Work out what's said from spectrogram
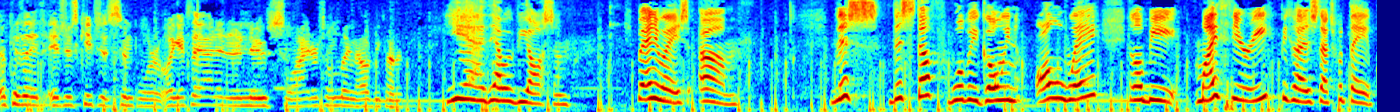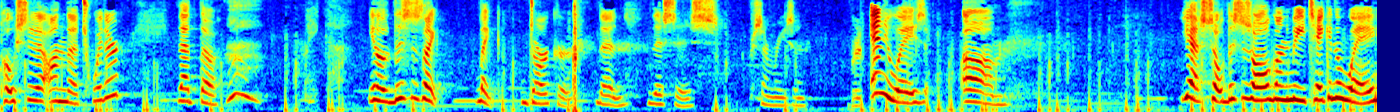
Because it, it just keeps it simpler. Like if they added a new slide or something, that would be kind of. Yeah, that would be awesome. But anyways, um, this this stuff will be going all the way. It'll be my theory because that's what they posted on the Twitter. That the oh my god, you know, this is like like darker than this is for some reason. Anyways, um, yeah. So this is all going to be taken away.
